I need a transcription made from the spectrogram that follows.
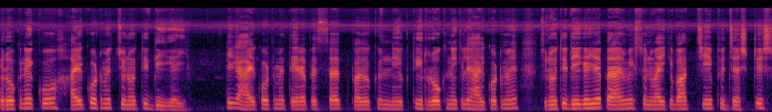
रोकने को हाईकोर्ट में चुनौती दी गई। ठीक है, हाईकोर्ट में तेरह प्रतिशत पदों की नियुक्ति रोकने के लिए हाईकोर्ट में चुनौती दी गई है। प्रारंभिक सुनवाई के बाद चीफ जस्टिस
